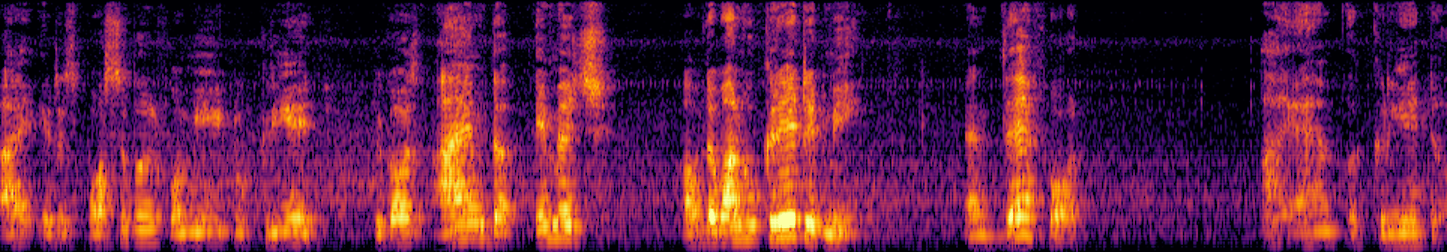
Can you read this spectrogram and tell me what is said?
I it is possible for me to create because I am the image of the one who created me. And therefore I am a creator.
